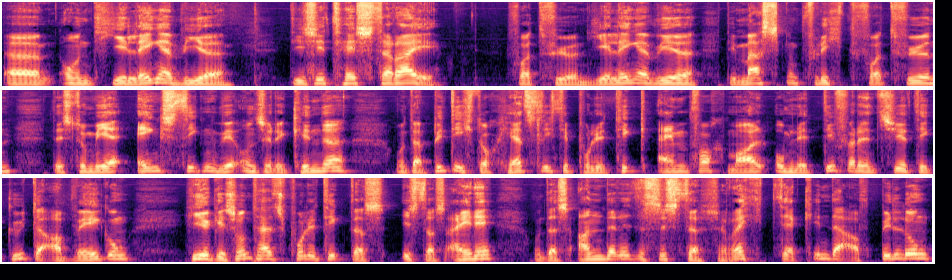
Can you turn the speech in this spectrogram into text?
Äh, und je länger wir diese Testerei fortführen. Je länger wir die Maskenpflicht fortführen, desto mehr ängstigen wir unsere Kinder. Und da bitte ich doch herzlich die Politik einfach mal um eine differenzierte Güterabwägung. Hier Gesundheitspolitik, das ist das eine. Und das andere, das ist das Recht der Kinder auf Bildung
